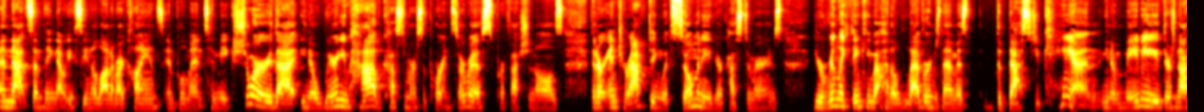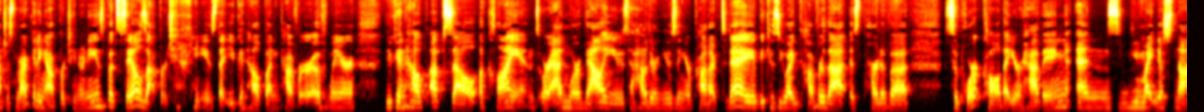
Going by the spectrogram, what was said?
And that's mm-hmm. something that we've seen a lot of our clients implement to make sure that, you know, where you have customer support and service professionals that are interacting with so many of your customers, you're really thinking about how to leverage them as the best you can. You know, maybe there's not just marketing opportunities, but sales opportunities that you can help uncover of where you can help upsell a client or add more value to how they're using your product today because you uncover that as part of a support call that you're having and you might just not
